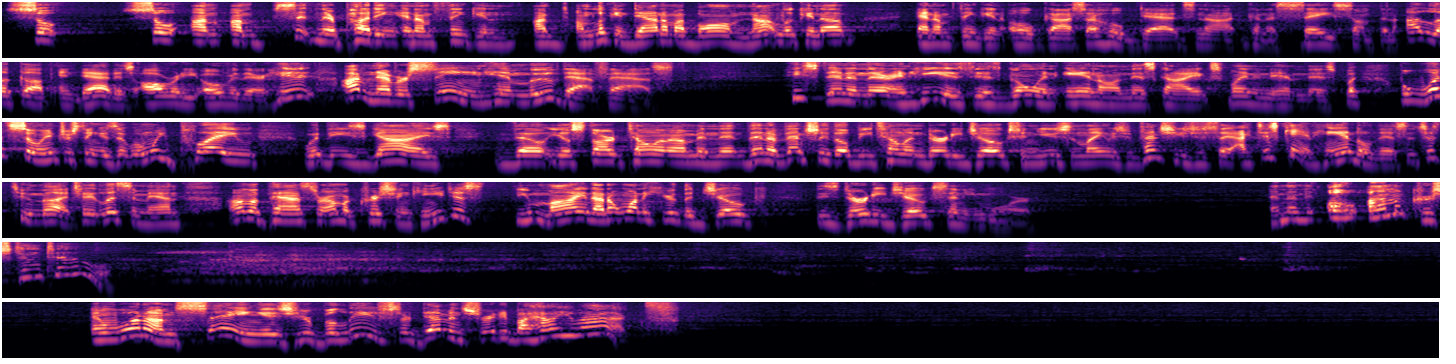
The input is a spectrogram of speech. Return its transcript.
so, so I'm, I'm sitting there putting and I'm thinking, I'm, I'm looking down at my ball, I'm not looking up, and I'm thinking, oh gosh, I hope dad's not gonna say something. I look up and dad is already over there. He, I've never seen him move that fast. He's standing there and he is just going in on this guy, explaining to him this. But, but what's so interesting is that when we play with these guys, they'll, you'll start telling them, and then, then eventually they'll be telling dirty jokes and using language. Eventually you just say, I just can't handle this. It's just too much. Hey, listen, man, I'm a pastor, I'm a Christian. Can you just, you mind? I don't want to hear the joke, these dirty jokes anymore. And then, oh, I'm a Christian too. And what I'm saying is, your beliefs are demonstrated by how you act.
